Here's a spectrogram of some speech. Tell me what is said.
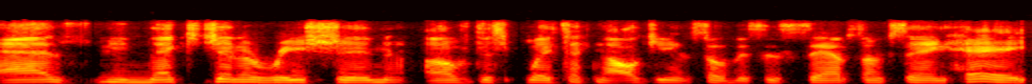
as the next generation of display technology. And so this is Samsung saying, hey,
